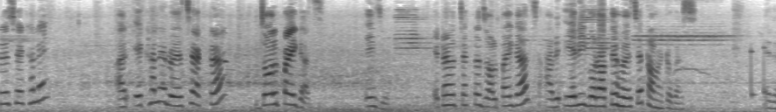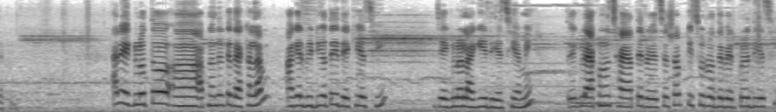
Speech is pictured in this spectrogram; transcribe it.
রয়েছে এখানে। আর এখানে রয়েছে একটা জলপাই গাছ। এই যে এটা হচ্ছে একটা জলপাই গাছ, আর এরই গোড়াতে হয়েছে টমেটো গাছ। এই দেখুন। আর এগুলো তো আপনাদেরকে দেখালাম। আগের ভিডিওতেই দেখিয়েছি যে এগুলো লাগিয়ে দিয়েছি আমি। তো এগুলো এখনও ছায়াতে রয়েছে সব, কিছু রোদে বের করে দিয়েছি।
